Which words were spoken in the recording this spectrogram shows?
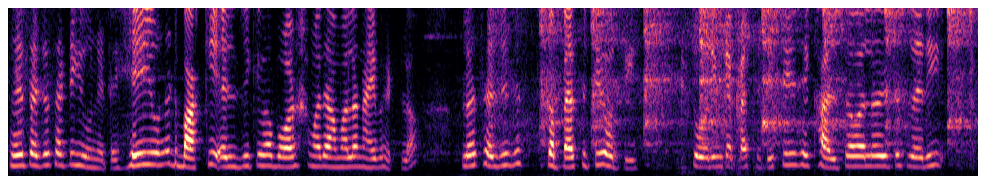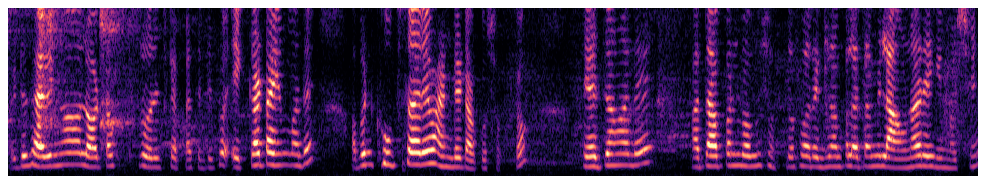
सो हे त्याच्यासाठी युनिट आहे. हे युनिट बाकी एल जी किंवा बॉशमध्ये आम्हाला नाही भेटलं. प्लस ह्याची जी कपॅसिटी होती स्टोरिंग कॅपॅसिटी सी हे खालचंवालं it is very it is having a lot of storage capacity so एका टाईममध्ये आपण खूप सारे भांडे टाकू शकतो. ह्याच्यामध्ये आता आपण बघू शकतो फॉर एक्झाम्पल आता मी लावणार आहे ही मशीन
